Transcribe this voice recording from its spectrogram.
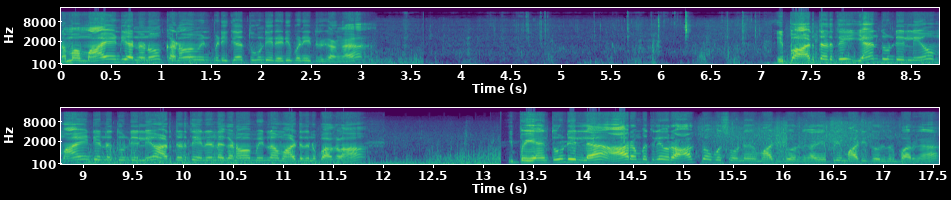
நம்ம மாயாண்டி அண்ணனும் கனவா மீன் பிடிக்க தூண்டி ரெடி பண்ணிகிட்டு இருக்காங்க. இப்போ அடுத்தடுத்து ஏன் தூண்டிலையும் மாயாண்டி அண்ணன் தூண்டிலையும் அடுத்தடுத்து என்னென்ன கனவா மீன்லாம் மாட்டுதுன்னு பார்க்கலாம். இப்போ என் தூண்டிலில் ஆரம்பத்திலே ஒரு ஆக்டோபஸ் ஒன்று மாட்டிட்டு வருதுங்க. அது எப்படி மாட்டிட்டு வருதுன்னு பாருங்கள்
